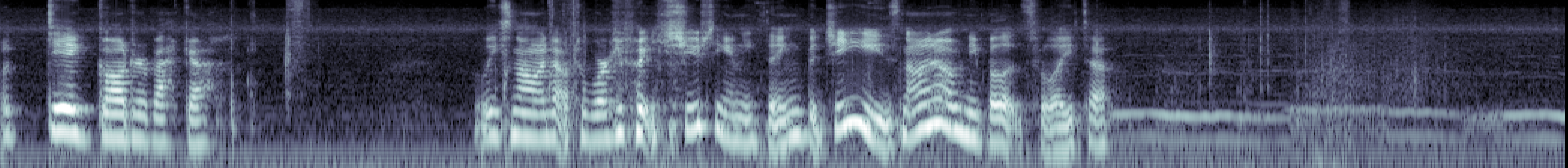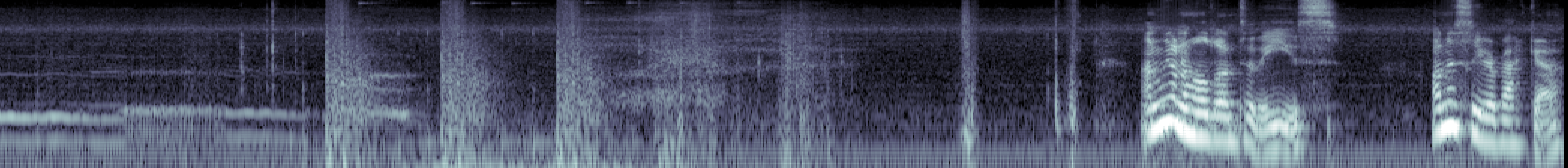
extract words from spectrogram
Oh dear God, Rebecca. At least now I don't have to worry about you shooting anything, but geez, now I don't have any bullets for later. Gonna hold on to these. Honestly, Rebecca.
